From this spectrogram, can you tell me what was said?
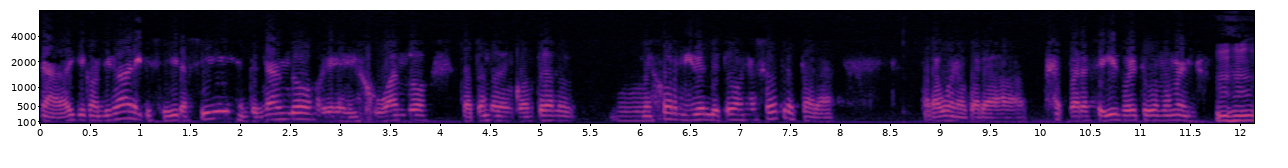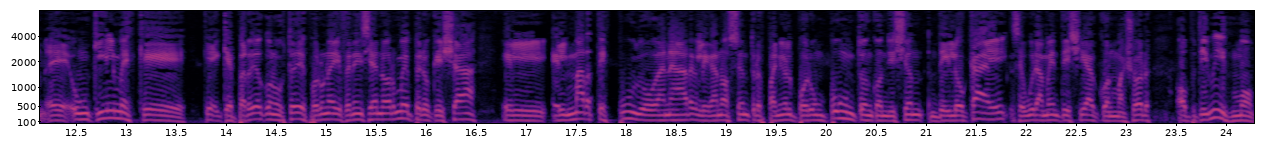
nada, hay que continuar, hay que seguir así, entrenando, eh, jugando, tratando de encontrar un mejor nivel de todos nosotros para para bueno para para seguir por este buen momento. Eh, un Quilmes que, que, que perdió con ustedes por una diferencia enorme pero que ya el, el martes pudo ganar le ganó Centro Español por un punto en condición de local seguramente llega con mayor optimismo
